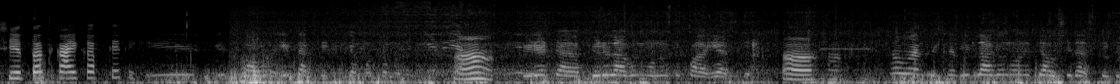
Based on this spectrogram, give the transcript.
शेतात काय करते ते? हा. कीड लागून म्हणून ते हे असते हा. कीड लागून म्हणून ते औषध असते की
